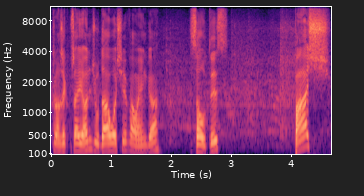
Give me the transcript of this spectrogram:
Krążek przejąć, udało się, Wałęga, Sołtys, Paś,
